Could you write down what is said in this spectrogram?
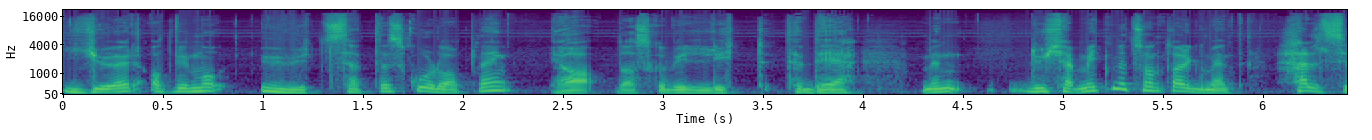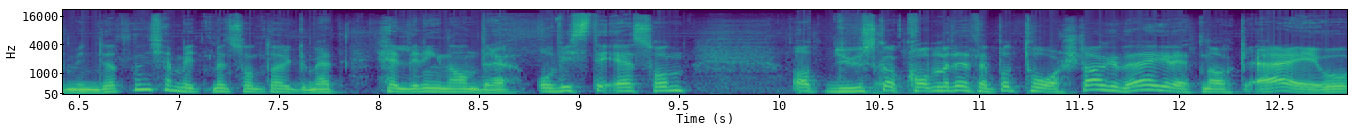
gjør at vi må utsette skoleåpning, ja, da skal vi lytte til det. Men du kommer ikke med et sånt argument. Helsemyndighetene kommer ikke med et sånt argument. Heller ingen andre. Og hvis det er sånn at du skal komme med dette på torsdag, det er greit nok. Jeg er jo,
